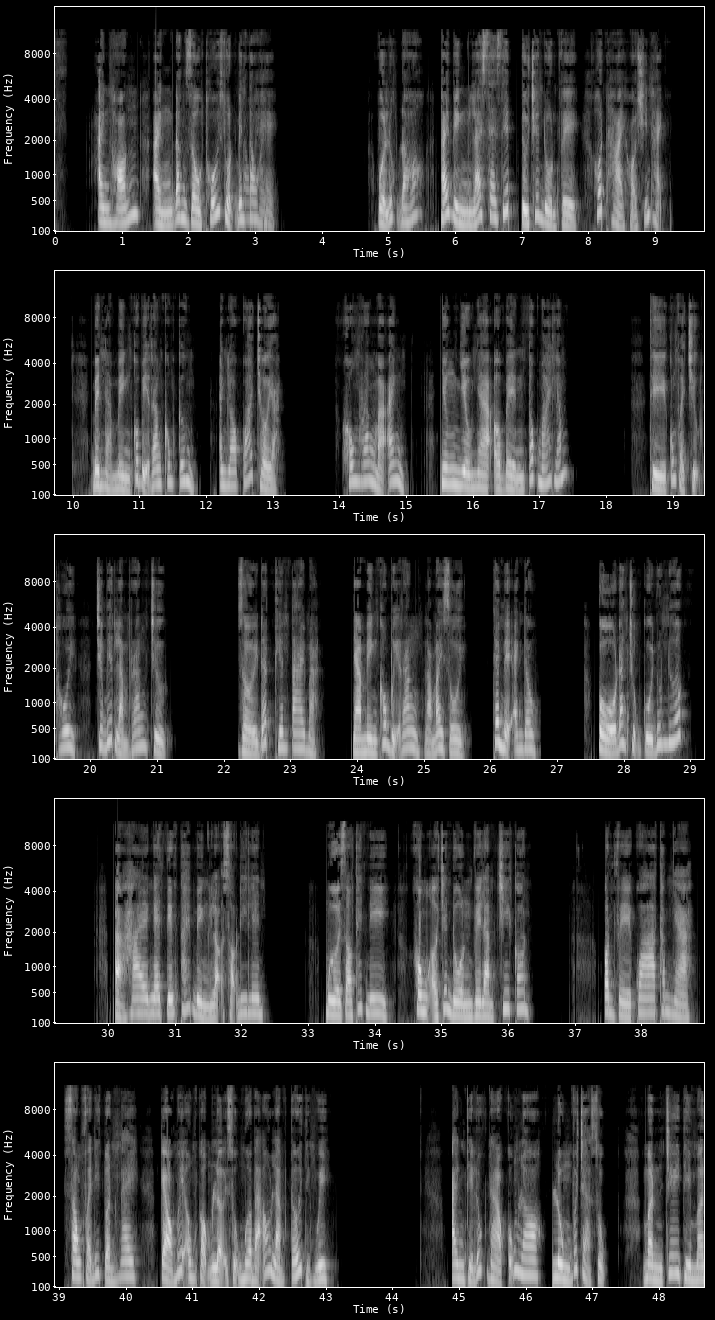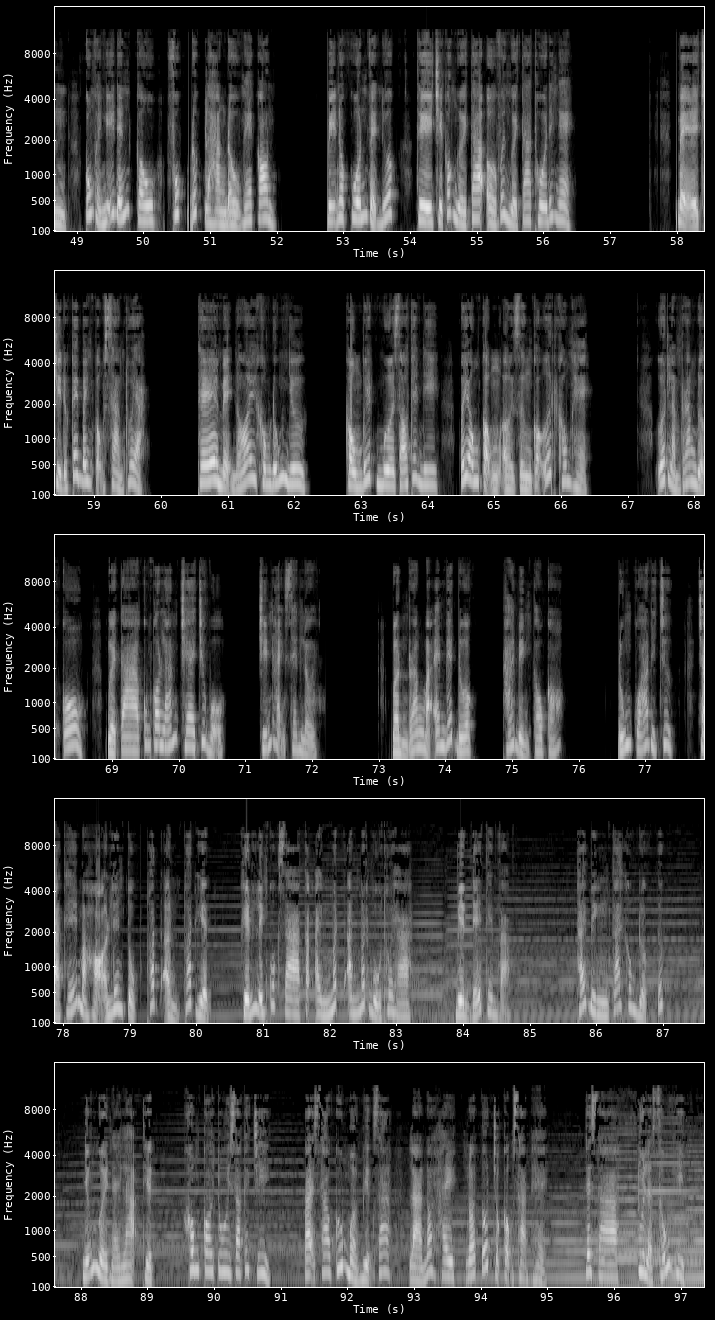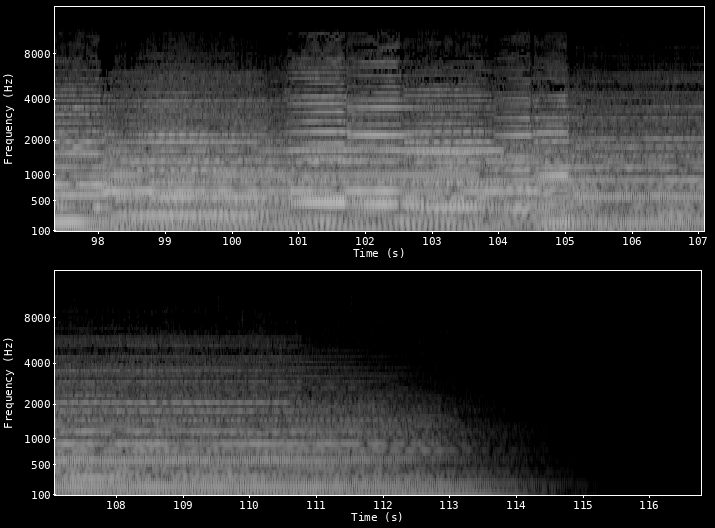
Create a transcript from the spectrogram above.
Anh hón, ảnh đang dầu thối ruột bên tao hè. Vừa lúc đó, Thái Bình lái xe jeep từ trên đồn về, hớt hải hỏi Chín Hạnh. Bên nhà mình có bị răng không cưng? Anh lo quá trời à? Không răng mà anh, nhưng nhiều nhà ở bền tóc mái lắm. Thì cũng phải chịu thôi, chứ biết làm răng trừ. Rời đất thiên tai mà, nhà mình không bị răng là may rồi. Thế mẹ anh đâu? Cổ đang trụm cùi đun nước. Bà hai nghe tiếng Thái Bình lọ sọ đi lên. Mưa gió thét ni, không ở trên đồn về làm chi con. Con về qua thăm nhà, xong phải đi tuần ngay, kẻo mấy ông cộng lợi dụng mưa bão làm tới thì nguy. Anh thì lúc nào cũng lo, lùng với trả sục. Mần chi thì mần, cũng phải nghĩ đến câu phúc đức là hàng đầu nghe con. Bị nó cuốn về nước, thì chỉ có người ta ở với người ta thôi đấy nghe. Mẹ chỉ được cái bên cộng sản thôi à? Thế mẹ nói không đúng như. Không biết mưa gió thế ni, mấy ông cộng ở rừng có ướt không hề? Ướt làm răng được cô, người ta cũng có lán che chứ bộ. Chín hạnh xen lời. Bần răng mà em biết được, Thái Bình câu có. Đúng quá đi chứ, chả thế mà họ liên tục thoát ẩn thoát hiện, khiến lính quốc gia các anh mất ăn mất ngủ thôi hà. Miền đế thêm vào. Thái Bình cái không được tức. Những người này lạ thiệt, không coi tôi ra cái chi. Tại sao cứ mở miệng ra là nói hay, nói tốt cho cộng sản hè Thế ra tôi là xấu hì,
